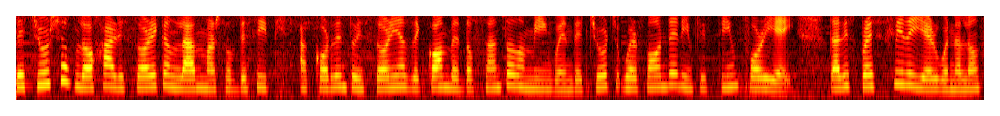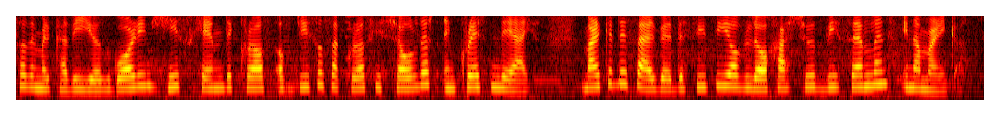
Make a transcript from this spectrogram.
The Church of Loja are historical landmarks of the city. According to historians, the convent of Santo Domingo and the church were founded in 1548. That is precisely the year when Alonso de Mercadillo, wearing his hand the cross of Jesus across his shoulders and cresting the eyes, marked the where the city of Loja should be settled in Americas.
